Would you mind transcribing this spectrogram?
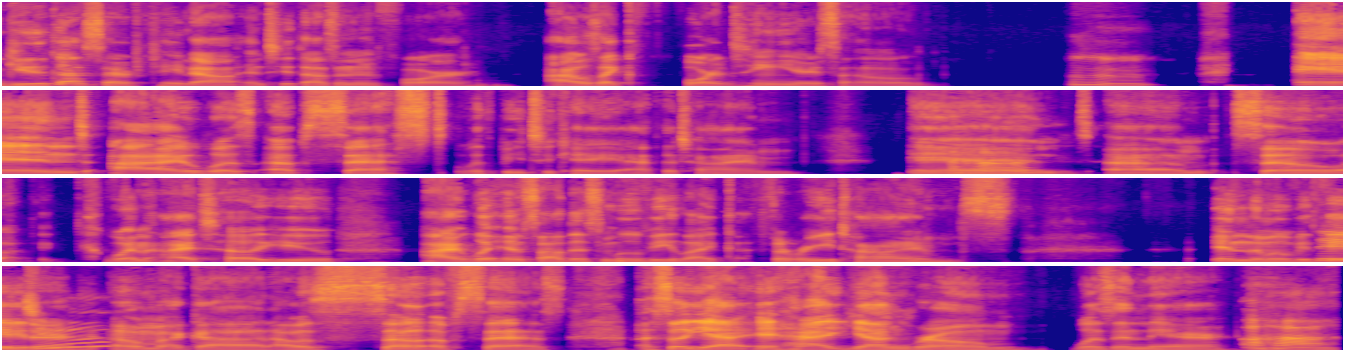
You Got Served came out in 2004. I was like 14 years old. Mm-hmm. And I was obsessed with B2K at the time. Uh-huh. And um, so when I tell you, I went and saw this movie like three times in the movie Did theater. you? Oh my God, I was so obsessed. So yeah, it had Young Rome was in there, Uh-huh.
